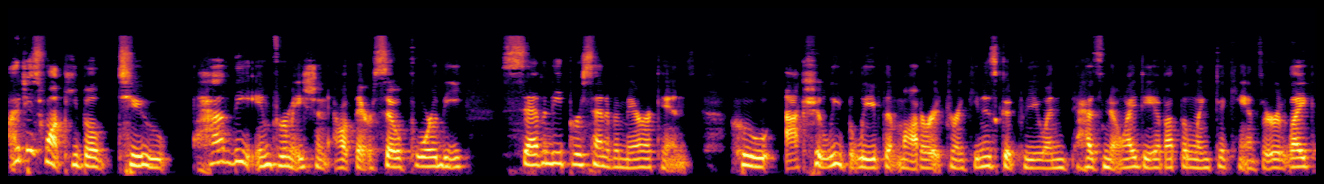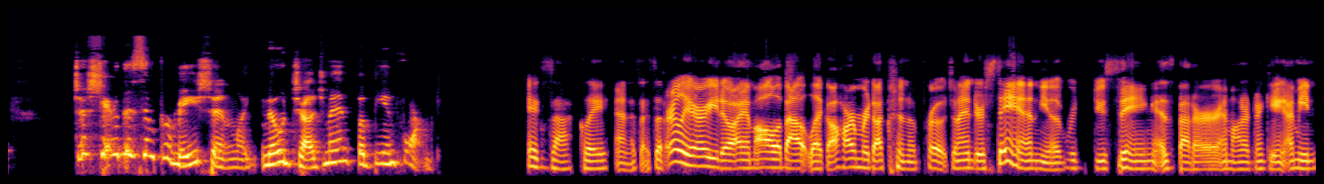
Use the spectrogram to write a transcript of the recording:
I just want people to have the information out there. So for the 70% of Americans who actually believe that moderate drinking is good for you and has no idea about the link to cancer, like just share this information, like no judgment, but be informed. Exactly. And as I said earlier, you know, I am all about like a harm reduction approach. And I understand, you know, reducing is better and moderate drinking. I mean,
